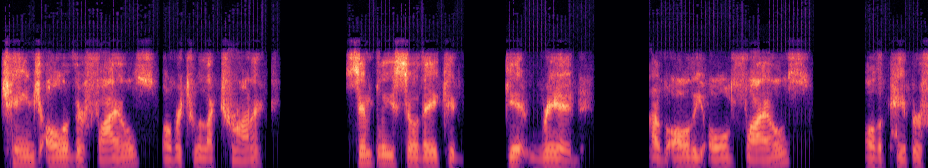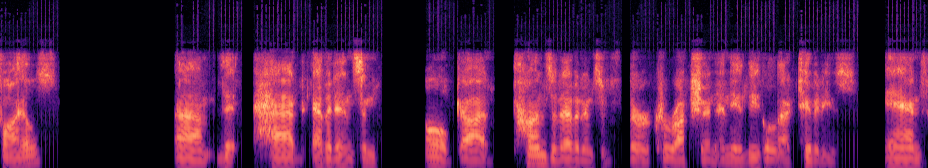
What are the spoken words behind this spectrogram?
change all of their files over to electronic simply so they could get rid of all the old files, all the paper files um, that had evidence and oh god, tons of evidence of their corruption and illegal activities, and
